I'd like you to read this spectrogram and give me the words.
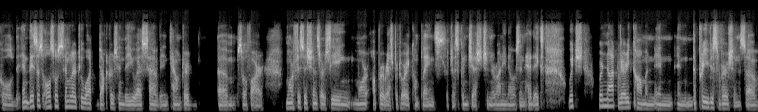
cold. And this is also similar to what doctors in the US have encountered um, so far. More physicians are seeing more upper respiratory complaints such as congestion, runny nose, and headaches, which were not very common in, in the previous versions of,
